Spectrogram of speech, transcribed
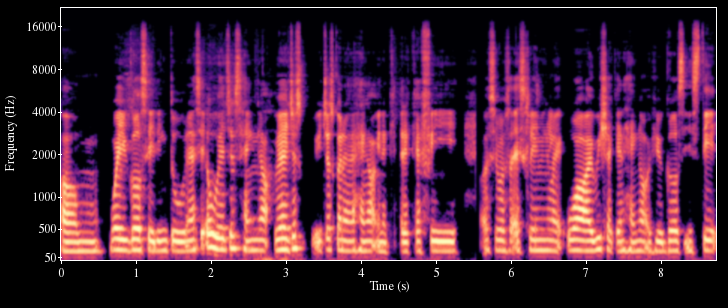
um where you girls heading to. And I said oh we're just hanging out. We're just we're just gonna hang out in a, at a cafe. Uh, she was like exclaiming like wow I wish I can hang out with you girls instead.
